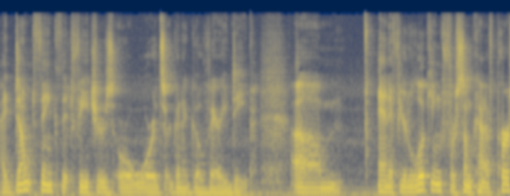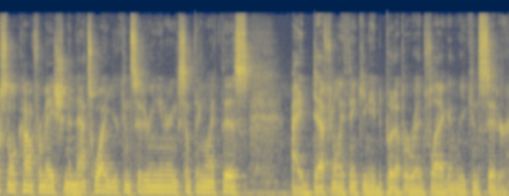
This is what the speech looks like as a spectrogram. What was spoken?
I don't think that features or awards are going to go very deep. Um, and if you're looking for some kind of personal confirmation and that's why you're considering entering something like this, I definitely think you need to put up a red flag and reconsider.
